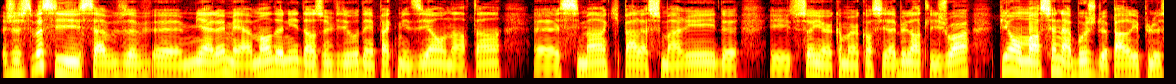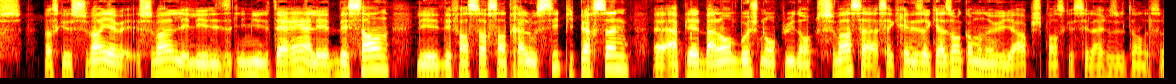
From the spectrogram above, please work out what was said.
je ne sais pas si ça vous a euh, mis à l'œil, mais à un moment donné, dans une vidéo d'Impact Média, on entend euh, Simon qui parle à Soumaré de, et tout ça. Il y a un- comme un conciliabule entre les joueurs. Puis on mentionne à Bouche de parler plus. Parce que souvent, il y avait, souvent les, les, les milieux de terrain allaient descendre, les défenseurs centrales aussi, puis personne euh, appelait le ballon, Bush non plus. Donc souvent, ça, ça crée des occasions comme on a vu hier, puis je pense que c'est la résultante de ça.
